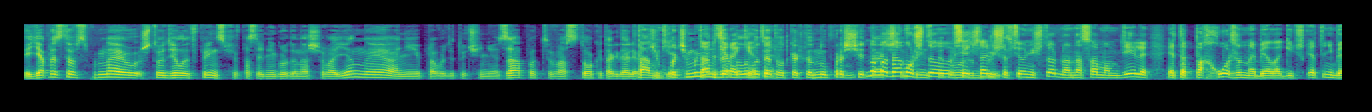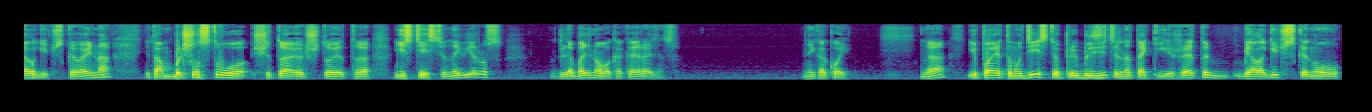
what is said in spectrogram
Я просто вспоминаю, что делают, в принципе, в последние годы наши военные. Они проводят учения Запад, Восток и так далее. Танки, почему почему танки, нельзя ракеты. было вот это вот как-то ну, просчитать? Ну, потому что, что все считали, что все уничтожено, а на самом деле это похоже на биологическое. Это не биологическая война. И там большинство считают, что это естественный вирус. Для больного какая разница? Никакой да, и поэтому действия приблизительно такие же. Это биологическая, ну,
